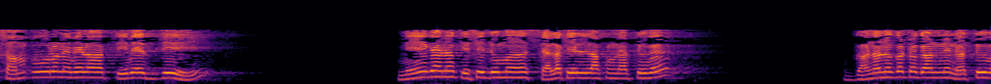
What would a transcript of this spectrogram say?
සම්පූර්ණ වෙලා තිබෙද්දී මේ ගැන කිසිදුම සැලකිල්ලක් නැතුව ගණනකට ගන්නෙ නැතුව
